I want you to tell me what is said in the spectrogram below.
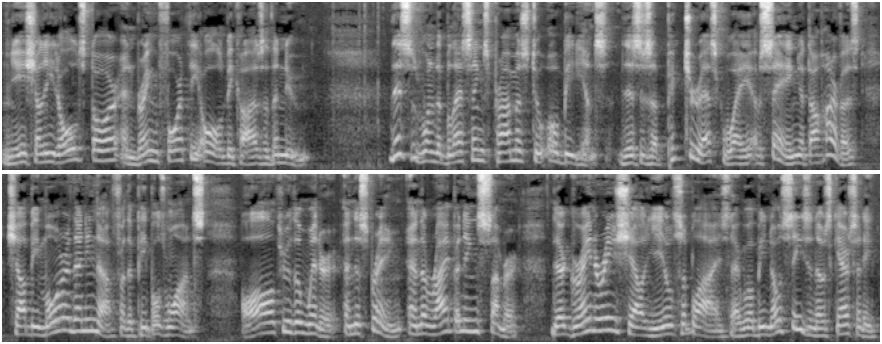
Ye shall eat old store and bring forth the old because of the new. This is one of the blessings promised to obedience. This is a picturesque way of saying that the harvest shall be more than enough for the people's wants. All through the winter and the spring and the ripening summer, their granaries shall yield supplies. There will be no season of scarcity.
